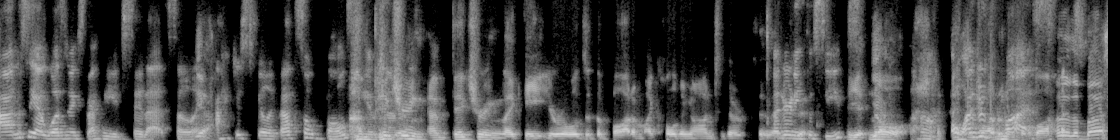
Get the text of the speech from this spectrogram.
honestly. I wasn't expecting you to say that. So like, Yeah. I just feel like that's so ballsy. I'm of you. picturing, I'm picturing like eight year olds at the bottom, like holding on to their to the, underneath the, the seats. yeah, no, Oh, oh, under the bottom of bus. Under the bus.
